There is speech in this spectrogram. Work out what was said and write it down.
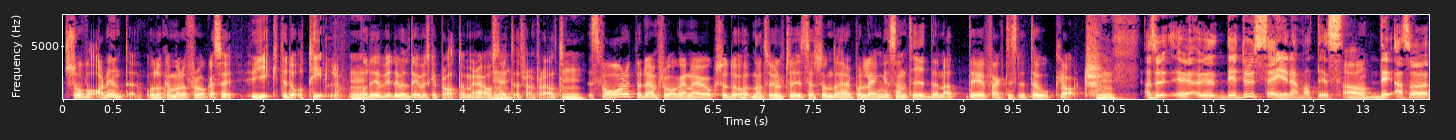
så var det inte. Och då kan man då fråga sig, hur gick det då till? Och det är, det är väl det vi ska prata om i det här avsnittet framför allt. Svaret på den frågan är också då naturligtvis, eftersom det här är på länge sedan tiden, att det är faktiskt lite oklart. Alltså, eh, det du säger där Mattis, Ja. det, alltså,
